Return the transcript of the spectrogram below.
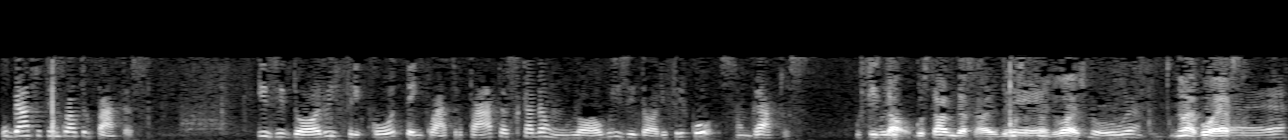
O gato tem quatro patas. Isidoro e Fricô têm quatro patas cada um. Logo, Isidoro e Fricô são gatos. O que tal? Gostaram dessa demonstração é, de lógica? Boa. Não é boa essa? É.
